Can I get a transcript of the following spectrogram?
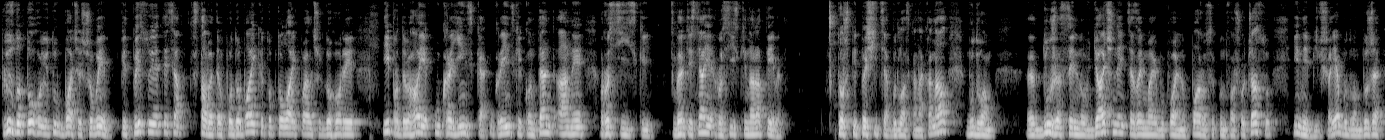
Плюс до того, YouTube бачить, що ви підписуєтеся, ставите вподобайки, тобто лайк, пальчик догори, і продвигає українське, український контент, а не російський. Витісняє російські наративи. Тож підпишіться, будь ласка, на канал. Буду вам е, дуже сильно вдячний. Це займає буквально пару секунд вашого часу і не більше. Я буду вам дуже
